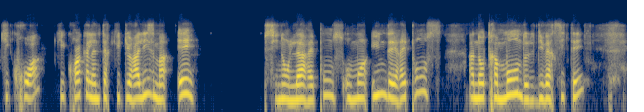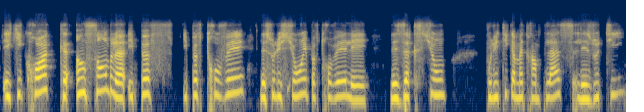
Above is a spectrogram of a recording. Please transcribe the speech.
qui croient, qui croient que l'interculturalisme est, sinon la réponse, au moins une des réponses à notre monde de diversité, et qui croient qu'ensemble, ils peuvent, ils peuvent trouver les solutions, ils peuvent trouver les, les actions politiques à mettre en place, les outils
